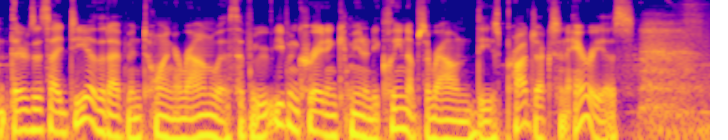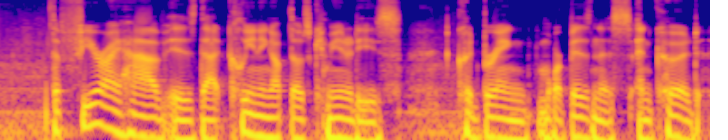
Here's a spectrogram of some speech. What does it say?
there's this idea that I've been toying around with of even creating community cleanups around these projects and areas. The fear I have is that cleaning up those communities could bring more business and could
